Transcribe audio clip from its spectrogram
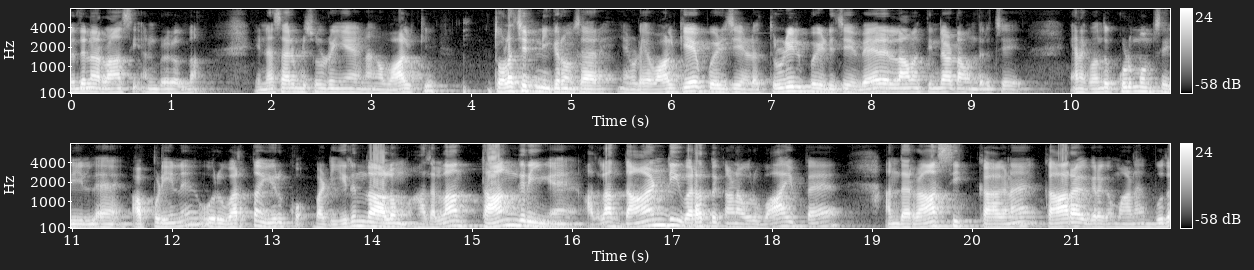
மிதுன ராசி அன்பர்கள் தான். என்ன சார் இப்படி சொல்கிறீங்க நாங்கள் வாழ்க்கை தொலைச்சிட்டு நிற்கிறோம் சார். என்னுடைய வாழ்க்கையே போயிடுச்சு என்னோடய தொழில் போயிடுச்சு வேலை இல்லாமல் திண்டாட்டம் வந்துடுச்சு எனக்கு வந்து குடும்பம் சரியில்லை அப்படின்னு ஒரு வருத்தம் இருக்கும். பட் இருந்தாலும் அதெல்லாம் தாங்குறீங்க அதெல்லாம் தாண்டி வர்றதுக்கான ஒரு வாய்ப்பை அந்த ராசிக்கான காரகிரகமான புத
